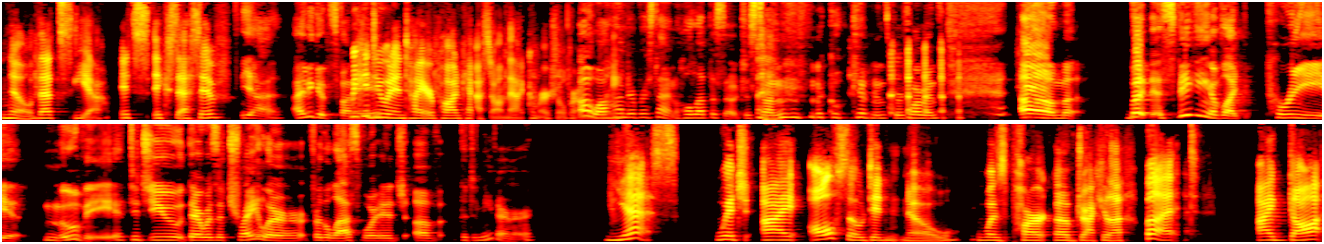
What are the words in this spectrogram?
no, that's yeah, it's excessive. yeah, I think it's funny. We could do an entire podcast on that commercial probably. Oh, a hundred percent. Whole episode just on Nicole Kidman's performance. Um, but speaking of like pre movie, did you there was a trailer for the last voyage of the Demeter. Yes, which I also didn't know was part of Dracula, but I got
